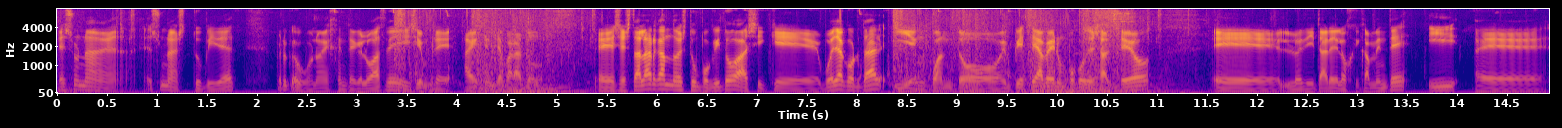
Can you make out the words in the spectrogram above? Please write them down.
es, una, es una estupidez, pero que bueno, hay gente que lo hace y siempre hay gente para todo. Eh, se está alargando esto un poquito, así que voy a cortar y en cuanto empiece a ver un poco de salteo eh, lo editaré lógicamente y eh,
